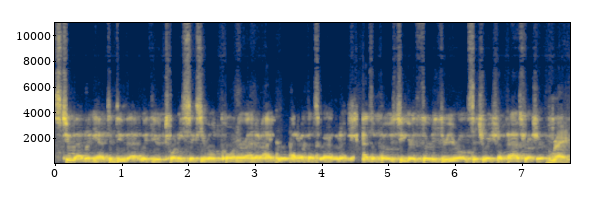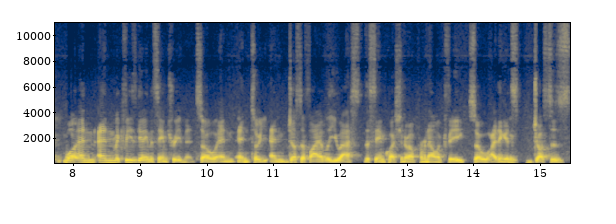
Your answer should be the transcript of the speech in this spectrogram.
It's too bad when you have to do that with your 26 year old corner. I don't, I, I don't know if that's right, as opposed to your 33 year old situational pass rusher. Right. Well, and and McPhee's getting the same treatment. So and and so and justifiably, you asked the same question about Pernell McPhee. So I think it's mm-hmm. just as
